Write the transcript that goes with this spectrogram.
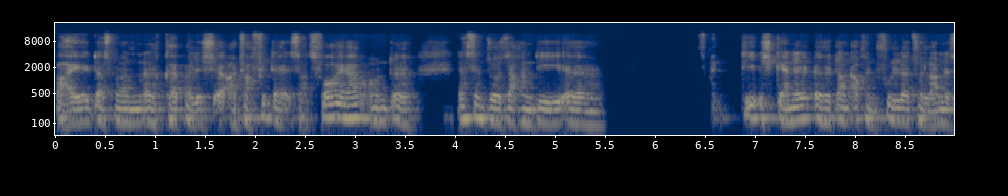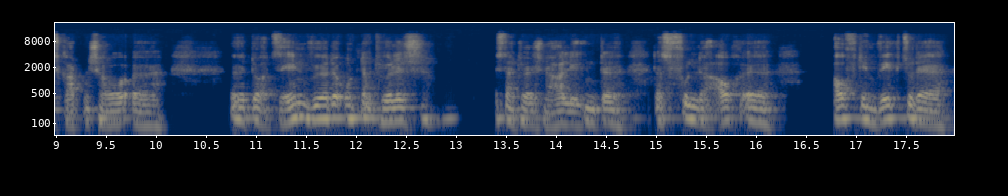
bei, dass man äh, körperlich äh, einfach fitter ist als vorher. Und das sind so Sachen, die, die ich gerne dann auch in Fulda zur Landesgartenschau dort sehen würde. Und natürlich ist natürlich naheliegend, dass Fulda auch auf dem Weg zu der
